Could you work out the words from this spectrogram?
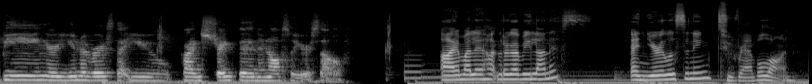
being or universe that you find strength in and also yourself. I'm Alejandra Gavilanes, and you're listening to Ramble On.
